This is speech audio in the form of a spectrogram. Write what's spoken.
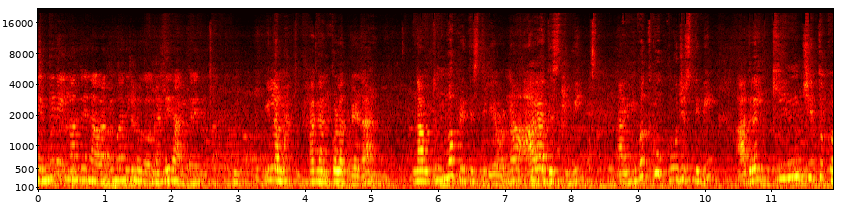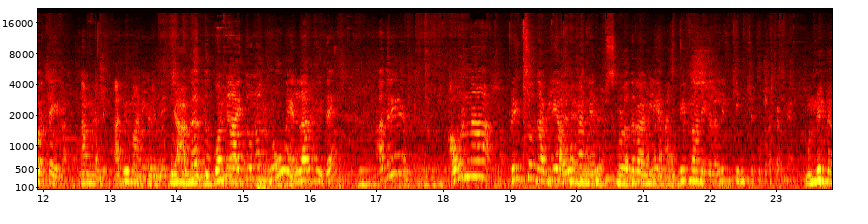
ನೆಮ್ಮದಿನೇ ಇಲ್ಲ ಅಂದ್ರೆ ನಾವು ಅಭಿಮಾನಿಗಳು ಕಣ್ಣೀರ್ ಹಾಕ್ತಾ ಇದ್ರು ಇಲ್ಲಮ್ಮ ಹಾಗೆ ಅನ್ಕೊಳ್ಳೋದು ಬೇಡ. ನಾವು ತುಂಬಾ ಪ್ರೀತಿಸ್ತೀವಿ ಅವ್ರನ್ನ, ಆರಾಧಿಸ್ತೀವಿ. ಇವತ್ತಿಗೂ ಪೂಜಿಸ್ತೀವಿ. ಅದ್ರಲ್ಲಿ ಕಿಂಚಿತ್ತು ಕೊರತೆ ಇಲ್ಲ ನಮ್ಮಲ್ಲಿ ಅಭಿಮಾನಿಗಳಲ್ಲಿ. ಜಾಗದ್ದು ಗೊತ್ತಾಯ್ತು ಅನ್ನೋದು ನೋವು ಎಲ್ಲರಿಗೂ ಇದೆ. ಆದ್ರೆ ಅವ್ರನ್ನ ಪ್ರೀತಿಸೋದಾಗ್ಲಿ ಅವ್ರನ್ನ ನೆನಪಿಸ್ಕೊಳ್ಳೋದಾಗ್ಲಿ ಅಭಿಮಾನಿಗಳಲ್ಲಿ ಕಿಂಚಿತ್ತು ಕೂಡ ಕಡಿಮೆ ಮುಂದಿನ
